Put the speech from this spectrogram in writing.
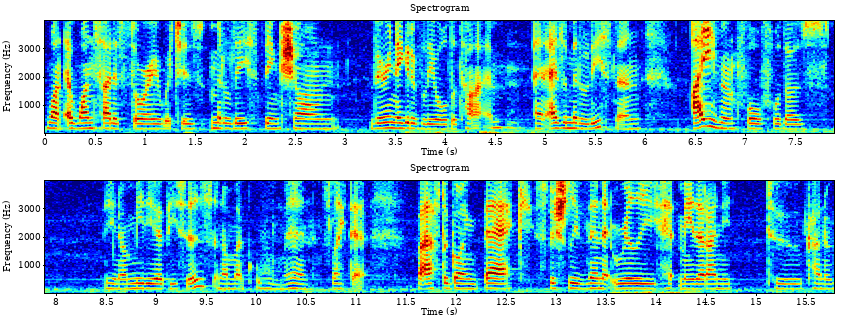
one a one-sided story, which is Middle East being shown very negatively all the time. And as a Middle Eastern, I even fall for those, you know, media pieces, and I'm like, oh man, it's like that. But after going back, especially then, it really hit me that I need to kind of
